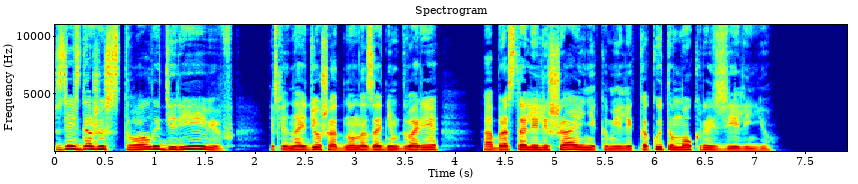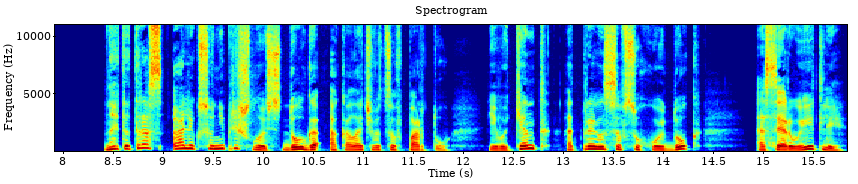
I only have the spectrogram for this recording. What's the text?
Здесь даже стволы деревьев, если найдешь одно на заднем дворе, обрастали лишайниками или какой-то мокрой зеленью. На этот раз Алексу не пришлось долго околачиваться в порту — его Кент отправился в сухой док, а сэр Уитли,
